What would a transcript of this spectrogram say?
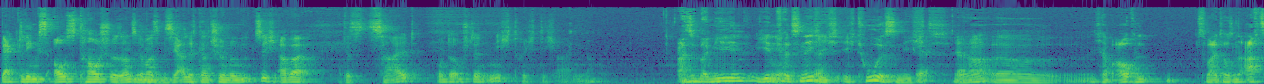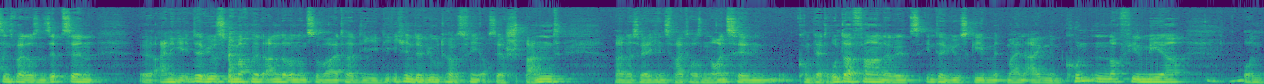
Backlinks austauscht oder sonst irgendwas, ist ja alles ganz schön und nützlich, aber das zahlt unter Umständen nicht richtig ein. Ne? Also bei mir jeden- jedenfalls nicht. Ja. Ich, ich tue es nicht. Ja. Ja. äh, ich habe auch 2018, 2017 äh, einige Interviews gemacht mit anderen und so weiter, die, die ich interviewt habe. Das finde ich auch sehr spannend. Das werde ich in 2019 komplett runterfahren. Da wird es Interviews geben mit meinen eigenen Kunden noch viel mehr. Und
